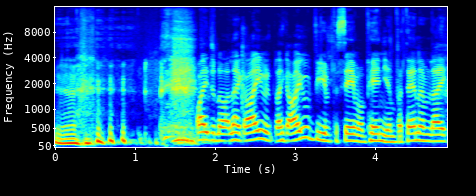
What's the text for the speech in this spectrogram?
yeah I don't know. Like I would, like I would be of the same opinion, but then I'm like,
